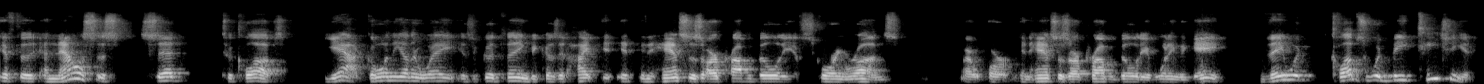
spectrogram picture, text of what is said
if the analysis said to clubs, yeah, going the other way is a good thing because it it, enhances our probability of scoring runs or, or enhances our probability of winning the game they would clubs would be teaching it.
